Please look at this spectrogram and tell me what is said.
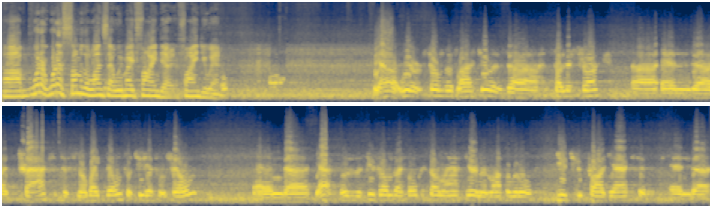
um, what are what are some of the ones that we might find uh, find you in? Yeah, we were filmed this last year was uh, Thunderstruck uh, and uh, Tracks. It's a snowbike film, so two different films. And uh, yeah, those are the two films I focused on last year, and then lots of little YouTube projects and, and uh,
